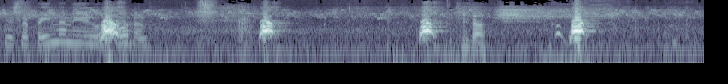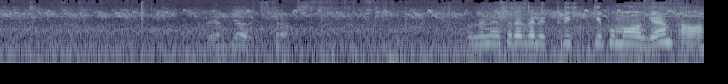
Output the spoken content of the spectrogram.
Ska vi släppa in henne i hundgården? Titta. Det är en björktrast. Och den är sådär väldigt prickig på magen. Ja.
